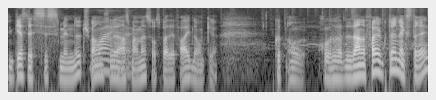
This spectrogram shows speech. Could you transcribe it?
une pièce de 6 minutes, je pense, Ouais, là, en ce moment sur Spotify. Donc, euh, écoute, on, on va vous en faire écouter un extrait,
